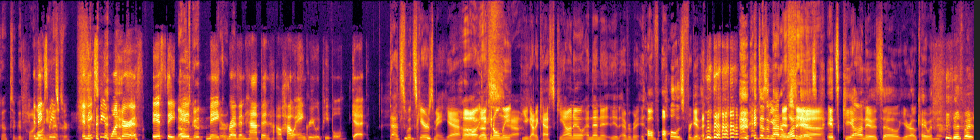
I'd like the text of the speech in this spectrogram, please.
That's a good point. It makes me- answer. It makes me wonder if if they No, did good. make Very good. Revan happen, how how angry would people get? That's what scares me. Yeah. Oh, Well, you can only, yeah. you got to cast Keanu and then it, it- everybody, all, all is forgiven. it doesn't matter It's- what it is. yeah. It's Keanu. So you're okay with it. That's my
